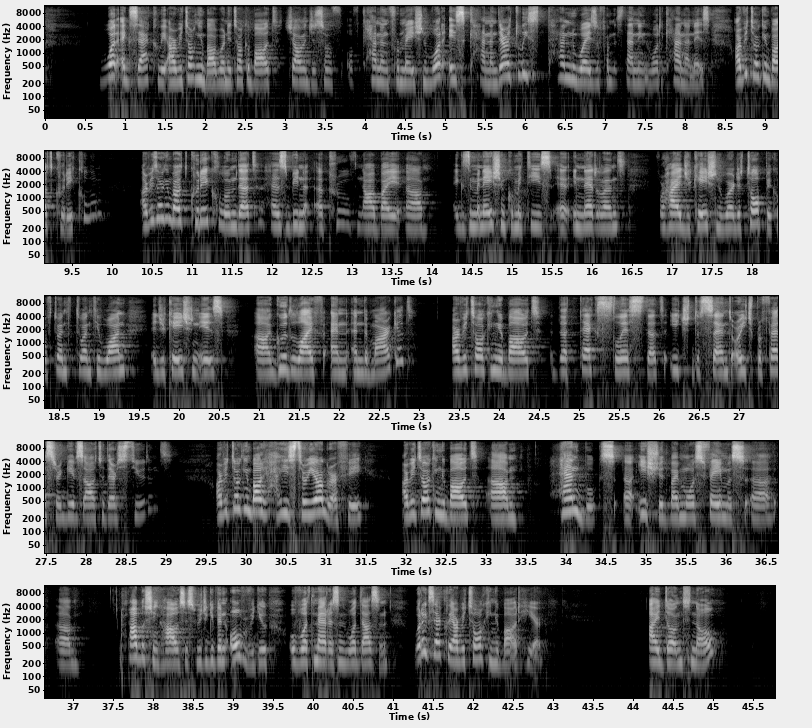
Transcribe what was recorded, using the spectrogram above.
what exactly are we talking about when we talk about challenges of, of canon formation? What is canon? There are at least 10 ways of understanding what canon is. Are we talking about curriculum? Are we talking about curriculum that has been approved now by uh, examination committees uh, in Netherlands for higher education, where the topic of 2021 education is uh, good life and, and the market? Are we talking about the text list that each docent or each professor gives out to their students? Are we talking about historiography? Are we talking about um, handbooks uh, issued by most famous uh, um, publishing houses which give an overview of what matters and what doesn't? What exactly are we talking about here? I don't know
